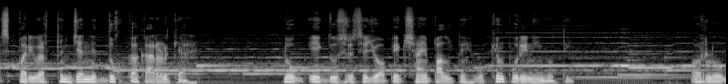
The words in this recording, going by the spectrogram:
इस परिवर्तन जन्य दुख का कारण क्या है? लोग एक दूसरे से जो अपेक्षाएँ पालते हैं, वो क्यों पूरी नहीं होती? और लोग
